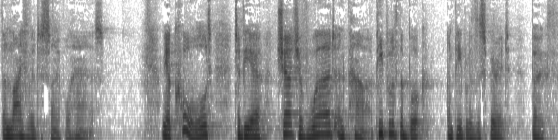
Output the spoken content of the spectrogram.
the life of a disciple has. We are called to be a church of word and power, people of the book and people of the Spirit, both.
